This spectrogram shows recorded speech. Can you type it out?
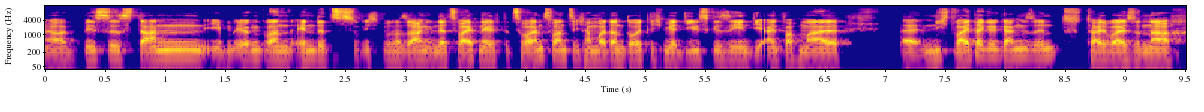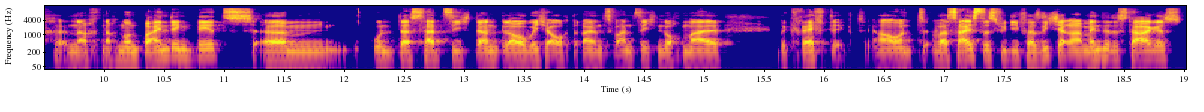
Ja, bis es dann eben irgendwann endet, ich muss mal sagen, in der zweiten Hälfte 22 haben wir dann deutlich mehr Deals gesehen, die einfach mal äh, nicht weitergegangen sind, teilweise nach, nach, nach Non-Binding-Bids. Ähm, und das hat sich dann, glaube ich, auch 23 nochmal bekräftigt. Ja, und was heißt das für die Versicherer? Am Ende des Tages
